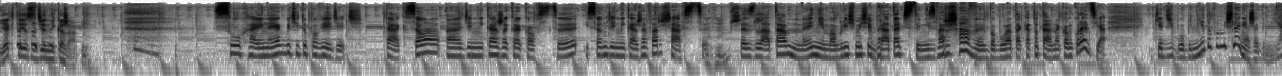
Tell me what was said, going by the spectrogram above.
Jak to jest z dziennikarzami? Słuchaj, no jakby ci tu powiedzieć. Tak, są e, dziennikarze krakowscy i są dziennikarze warszawscy. Przez lata my nie mogliśmy się bratać z tymi z Warszawy, bo była taka totalna konkurencja. I kiedyś byłoby nie do pomyślenia, żebym ja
